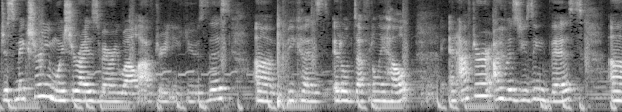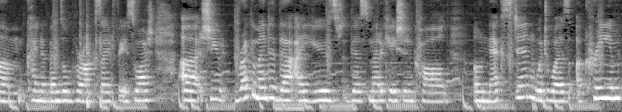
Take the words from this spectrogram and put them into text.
Just make sure you moisturize very well after you use this um, because it'll definitely help And after I was using this, um, kind of benzoyl peroxide face wash. Uh, she recommended that I used this medication called Onexton, which was a cream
